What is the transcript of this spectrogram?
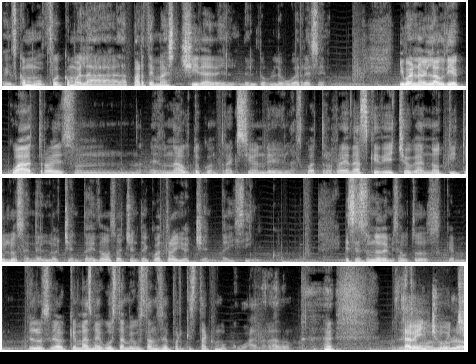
Es como. Fue como la, parte más chida del, del WRC. Y bueno, el Audi 4 es un, es un auto con tracción de las cuatro ruedas que de hecho ganó títulos en el 82, 84 y 85. Ese es uno de mis autos que, de los que más me gusta. Me gusta, no sé por qué está como cuadrado. está, bien chulo.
